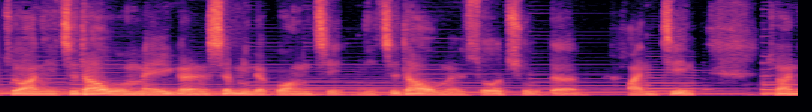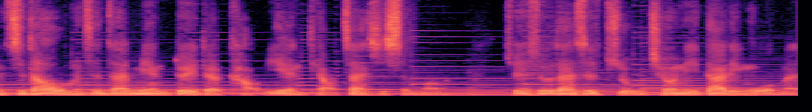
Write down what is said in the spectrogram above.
主啊，你知道我们每一个人生命的光景，你知道我们所处的环境，主啊，你知道我们正在面对的考验挑战是什么，耶稣。但是主，求你带领我们，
